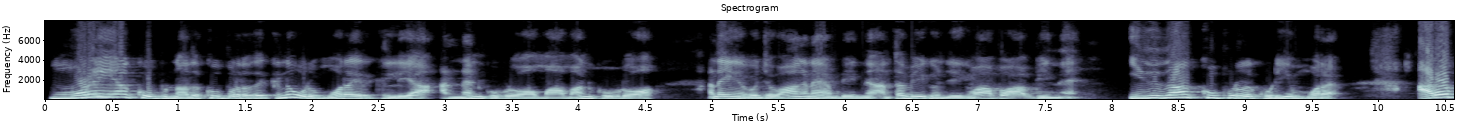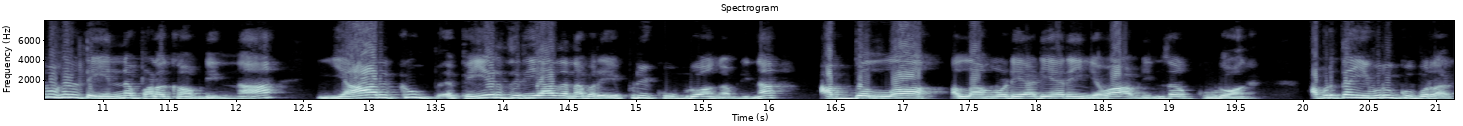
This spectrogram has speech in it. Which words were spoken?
முறையாக கூப்பிடணும். அதை கூப்பிட்றதுக்குன்னு ஒரு முறை இருக்கு இல்லையா? அண்ணன் கூப்பிடுவோம் மாமான்னு கூப்பிடுவோம் அண்ணா இங்கே கொஞ்சம் வாங்கினேன் அப்படின்னு தம்பி கொஞ்சம் வாப்பா அப்படின்னு இதுதான் கூப்பிடக்கூடிய முறை. அரபுகள்கிட்ட என்ன பழக்கம் அப்படின்னா யாருக்கும் பெ- பெயர் தெரியாத நபரை எப்படி கூப்பிடுவாங்க அப்படின்னா அப்துல்லா அல்லாஹனுடைய அடியாரை இங்கே வா அப்படின்னு தான் கூப்பிடுவாங்க. அப்படித்தான் இவரும் கூப்பிடுறாரு.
